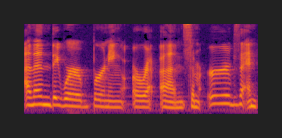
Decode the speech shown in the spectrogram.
And then they were burning um, some herbs and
